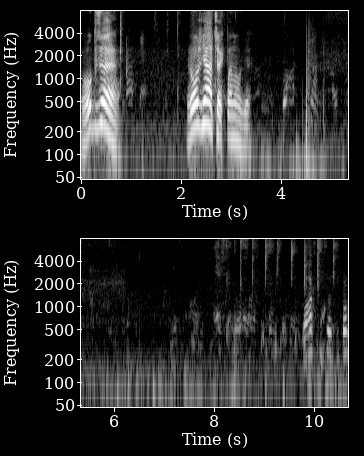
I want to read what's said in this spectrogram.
Dobrze! Rożniaczek, panowie. Po.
